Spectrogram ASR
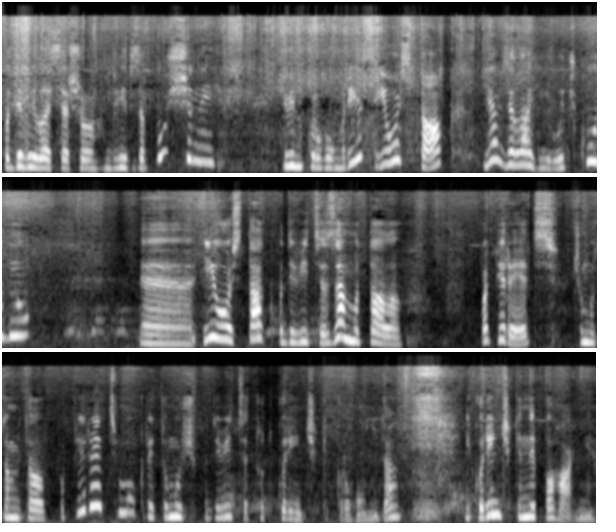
подивилася, що двір запущений, він кругом ріс. І ось так. Я взяла гілочку одну. Е, і ось так, подивіться, замотала в папірець. Чому замотала в папірець мокрий? Тому що, подивіться, тут корінчики кругом. Да? І корінчики непогані.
